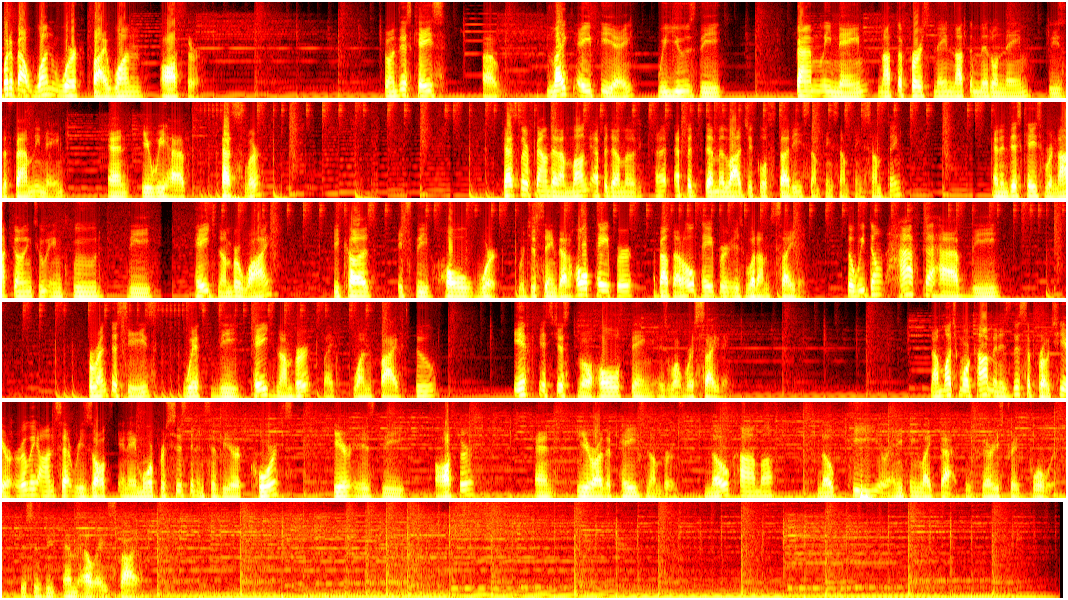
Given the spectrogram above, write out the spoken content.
What about one work by one author? So in this case, uh, like APA, we use the family name, not the first name, not the middle name. We use the family name. And here we have Kessler. Kessler found that among epidemi uh, epidemiological studies, something, something, something, and in this case, we're not going to include the page number. Why? Because it's the whole work. We're just saying that whole paper, about that whole paper is what I'm citing. So we don't have to have the parentheses with the page number, like 152, if it's just the whole thing is what we're citing. Now, much more common is this approach here. Early onset results in a more persistent and severe course. Here is the author, and here are the page numbers. No comma, no P or anything like that. It's very straightforward. This is the MLA style.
